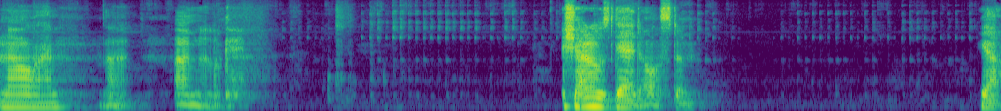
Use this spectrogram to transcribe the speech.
No, I'm not. I'm not okay. Shadow's dead, Austin. Yeah,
